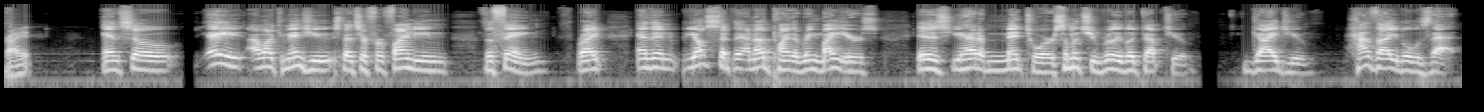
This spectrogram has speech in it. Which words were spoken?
Right. And so, A, I want to commend you, Spencer, for finding the thing, right? And then you also said another point that ringed my ears is you had a mentor, someone that you really looked up to, guide you. How valuable was that?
